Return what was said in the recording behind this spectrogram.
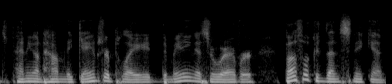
depending on how many games are played, the meaningless or whatever, Buffalo could then sneak in.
